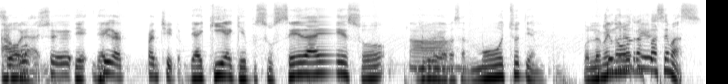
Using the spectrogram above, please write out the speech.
Ahora, Se- de- de- diga, Panchito. De aquí a que suceda eso, yo creo que va a Ah. pasar mucho tiempo. Por lo menos otra que- fase más.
